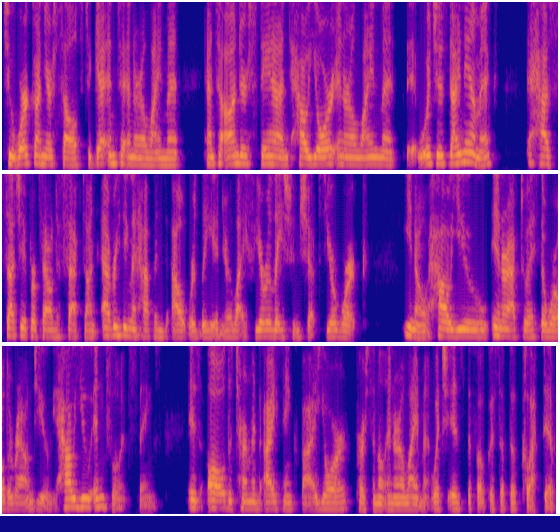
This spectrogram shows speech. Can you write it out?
to work on yourself, to get into inner alignment, and to understand how your inner alignment, which is dynamic, has such a profound effect on everything that happens outwardly in your life, your relationships, your work, you know, how you interact with the world around you, how you influence things is all determined, I think, by your personal inner alignment, which is the focus of the collective.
